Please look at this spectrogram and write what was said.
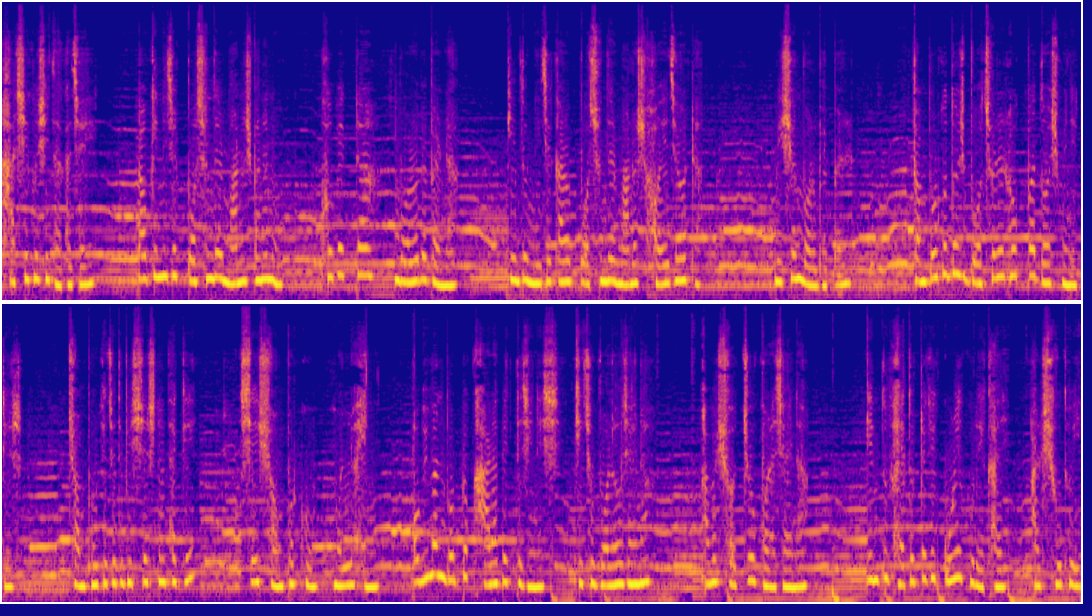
হাসি খুশি থাকা যায়। কাউকে নিজের পছন্দের মানুষ বানানো খুব একটা বড় ব্যাপার না। কিন্তু নিজে কারও পছন্দের মানুষ হয়ে যাওয়াটা ভীষণ বড় ব্যাপার। সম্পর্ক দশ বছরের হোক বা দশ মিনিটের, সম্পর্কে যদি বিশ্বাস না থাকে, সেই সম্পর্ক মূল্যহীন। অভিমান বড্ড খারাপ একটা জিনিস, কিছু বলাও যায় না, আবার সহ্যও করা যায় না। কিন্তু ভেতরটাকে কুড়ে কুড়ে খায়, আর শুধুই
